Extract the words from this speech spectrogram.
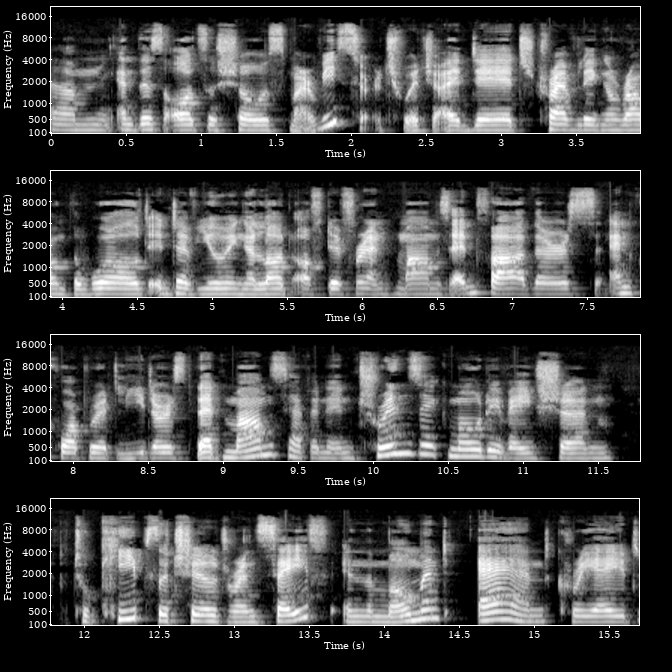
um, and this also shows my research, which I did traveling around the world, interviewing a lot of different moms and fathers and corporate leaders, that moms have an intrinsic motivation to keep the children safe in the moment and create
